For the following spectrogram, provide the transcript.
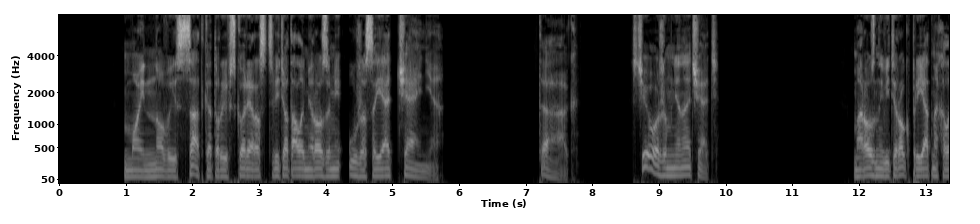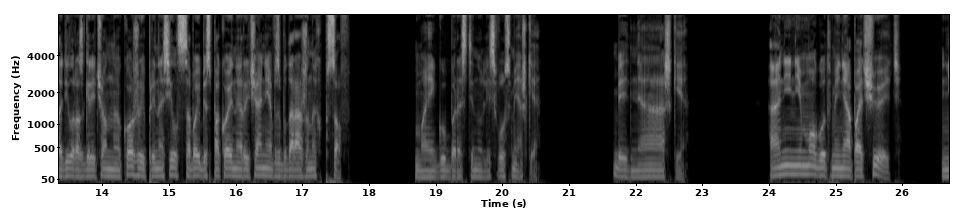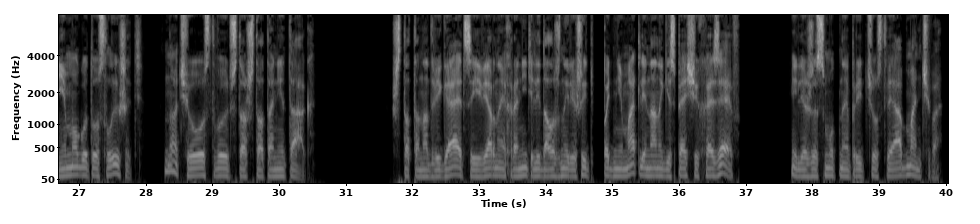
Мой новый сад, который вскоре расцветет алыми розами ужаса и отчаяния. Так, с чего же мне начать? Морозный ветерок приятно холодил разгоряченную кожу и приносил с собой беспокойное рычание взбудораженных псов. Мои губы растянулись в усмешке. Бедняжки. Они не могут меня почуять, не могут услышать, но чувствуют, что что-то не так. Что-то надвигается, и верные хранители должны решить, поднимать ли на ноги спящих хозяев, или же смутное предчувствие обманчиво.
